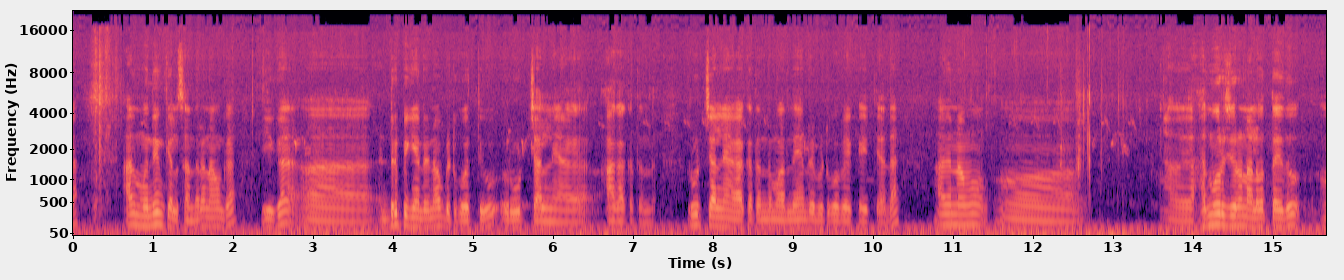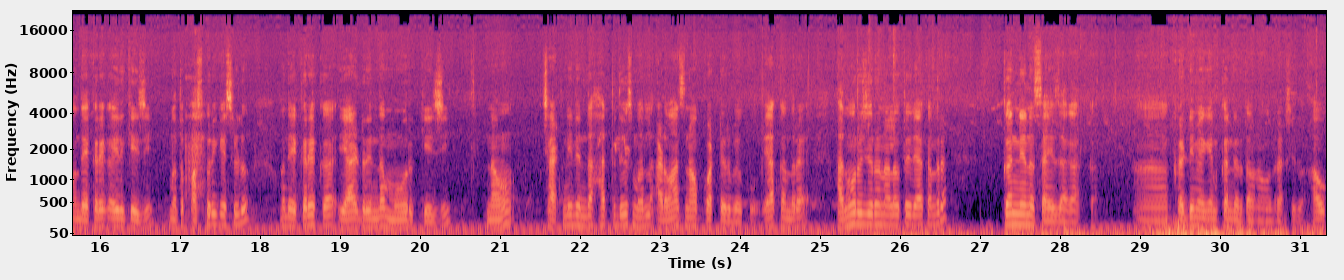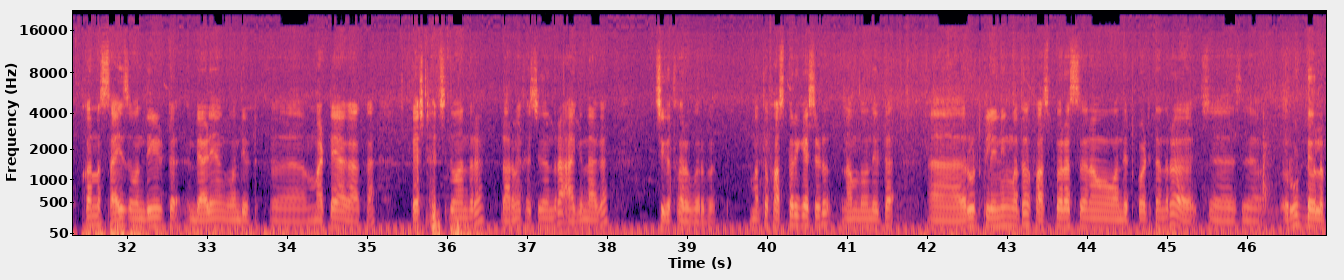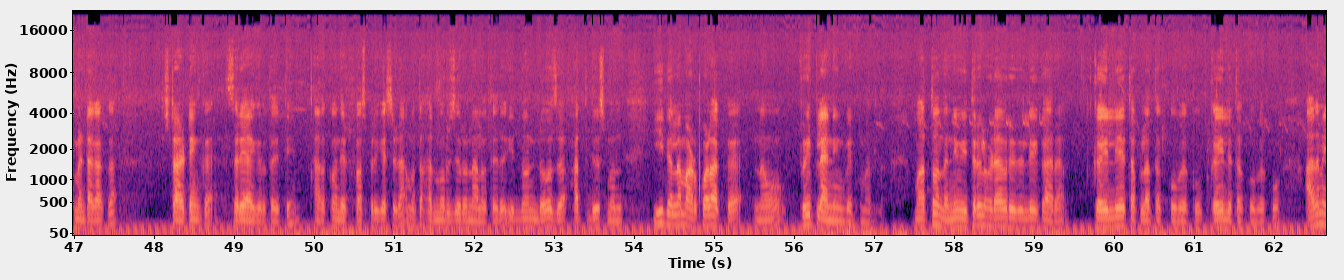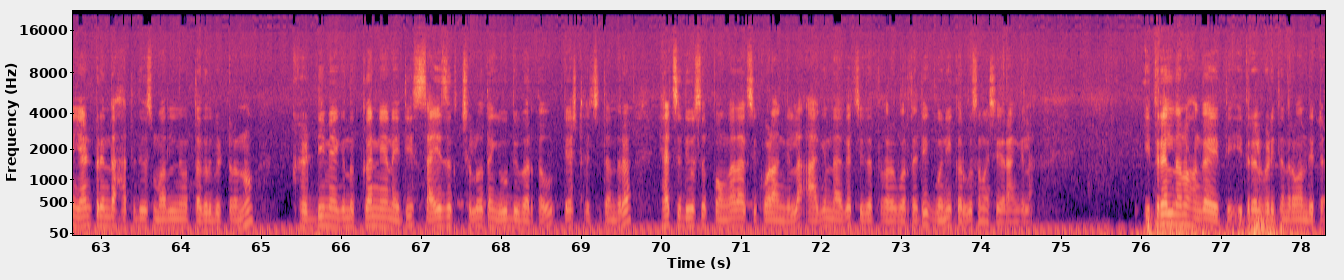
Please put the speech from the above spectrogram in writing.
ಅದು ಮುಂದಿನ ಕೆಲಸ ಅಂದ್ರೆ ನಮ್ಗೆ ಈಗ ಡ್ರಿಪ್ಪಿಗೆ ಏನ್ರಿ ನಾವು ಬಿಟ್ಕೋತೀವಿ? ರೂಟ್ ಚಾಲನೆ ಆಗ- ಆಗಾಕತ್ತಂದ. ರೂಟ್ ಚಾಲನೆ ಆಗಾಕತ್ತಂದ ಮೊದಲು ಏನ್ರಿ ಬಿಟ್ಕೋಬೇಕೈತಿ ಅದ? ಅದು ನಾವು ಹದಿಮೂರು ಜೀರೋ ನಲವತ್ತೈದು ಒಂದು ಎಕರೆಗೆ ಐದು ಕೆ ಜಿ ಮತ್ತು ಫಾಸ್ಫರಿಕ್ ಆ್ಯಸಿಡು ಒಂದು ಎಕರೆಗೆ ಎರಡರಿಂದ ಮೂರು ಕೆ ಜಿ ನಾವು ಚಟ್ನಿದಿಂದ ಹತ್ತು ದಿವಸ ಮೊದಲು ಅಡ್ವಾನ್ಸ್ ನಾವು ಕೊಟ್ಟಿರಬೇಕು. ಯಾಕಂದರೆ ಹದಿಮೂರು ಜೀರೋ ನಲವತ್ತೈದು ಯಾಕಂದ್ರೆ ಕಣ್ಣಿನ ಸೈಜ್ ಆಗಾಕ. ಕಡ್ಡಿ ಮ್ಯಾಗೇನು ಕಣ್ಣು ಇರ್ತಾವೆ ನಾವು ದ್ರಾಕ್ಷಿದು. ಅವು ಕಣ್ಣು ಸೈಜ್ ಒಂದಿಟ್ಟು ಬ್ಯಾಳಿಯಂಗೆ ಒಂದಿಟ್ಟು ಮಟ್ಟೆ ಆಗಾಕ ಪೆಸ್ಟ್ ಹಚ್ಚಿದ್ವು ಅಂದ್ರೆ ಡಾರ್ಮೆಕ್ಸ್ ಹಚ್ಚಿದ್ವಿ ಅಂದ್ರೆ ಆಗಿನಾಗ ಚಿಗತ್ ಹೊರಗೆ ಬರಬೇಕು. ಮತ್ತು ಫಾಸ್ಫರಿಕ್ ಆ್ಯಸಿಡು ನಮ್ದು ಒಂದಿಟ್ಟು ರೂಟ್ ಕ್ಲೀನಿಂಗ್ ಮತ್ತು ಫಾಸ್ಫರಸ್ ನಾವು ಒಂದಿಟ್ಟು ಕೊಟ್ಟಿತ್ತಂದ್ರೆ ರೂಟ್ ಡೆವಲಪ್ಮೆಂಟ್ ಆಗಕ್ಕೆ ಸ್ಟಾರ್ಟಿಂಗ್ ಸರಿಯಾಗಿರ್ತೈತಿ. ಅದಕ್ಕೆ ಒಂದಿಟ್ಟು ಫಾಸ್ಫರಿಕ್ ಆ್ಯಸಿಡ ಮತ್ತು ಹದಿಮೂರು ಜೀರೋ ನಲ್ವತ್ತೈದು. ಇದೊಂದು ಡೋಸ್ ಹತ್ತು ದಿವಸ ಮೊದಲು ಇದೆಲ್ಲ ಮಾಡ್ಕೊಳಕ್ಕೆ ನಾವು ಪ್ರೀ ಪ್ಲ್ಯಾನಿಂಗ್ ಬೇಕು ಮೊದಲು. ಮತ್ತೊಂದು, ನೀವು ಇತರಲ್ಲಿ ಹೊಡೆಯವ್ರು ಕಾರ, ಕೈಲಿ ತಪ್ಪಲ ತಕ್ಕೋಬೇಕು, ಕೈಲಿ ತಕ್ಕೋಬೇಕು. ಅದನ್ನು ಎಂಟರಿಂದ ಹತ್ತು ದಿವಸ ಮೊದಲು ನೀವು ತೆಗೆದು ಬಿಟ್ರೂ ಕಡ್ಡಿ ಮ್ಯಾಗಿಂದು ಕನ್ ಏನೈತಿ ಸೈಜಿಗೆ ಚಲೋ ತಂಗಿ ಉಬ್ಬಿ ಬರ್ತಾವೆ. ಟೇಸ್ಟ್ ಹಚ್ಚಿತಂದ್ರೆ ಹೆಚ್ಚು ದಿವಸ ಪೊಂಗದಾಗ ಸಿಕ್ಕೊಳ್ಳಂಗಿಲ್ಲ ಆಗಿಂದಾಗ ಚಿಗತ್ ಹೊರಗೆ ಬರ್ತೈತಿ, ಗೊನಿ ಕರ್ಗು ಸಮಸ್ಯೆ ಇರಂಗಿಲ್ಲ. ಇದ್ರಲ್ಲಿ ನಾನು ಹಂಗೆ ಐತಿ, ಇದ್ರಲ್ಲಿ ಹೊಡಿತಂದ್ರೆ ಒಂದಿಟ್ಟು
